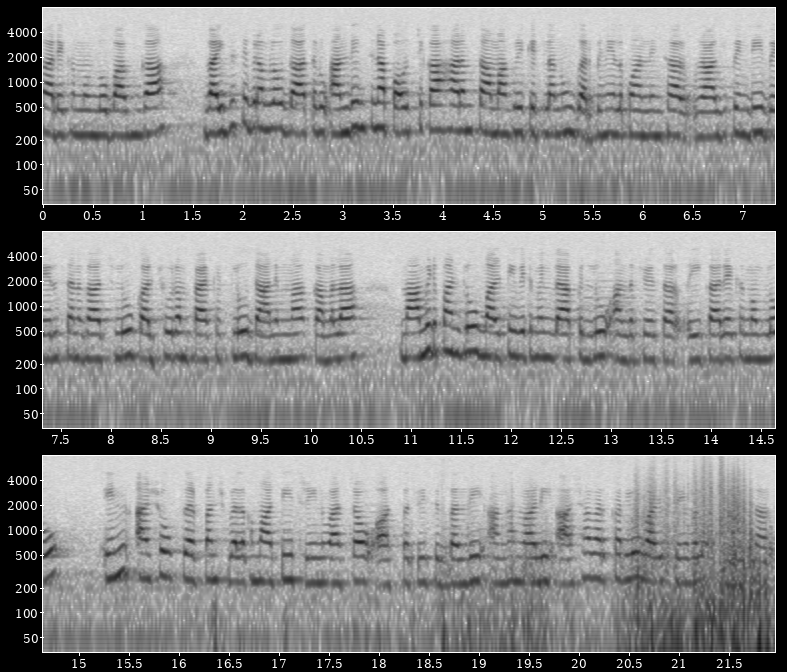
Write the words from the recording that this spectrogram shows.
కార్యక్రమంలో భాగంగా వైద్య శిబిరంలో దాతలు అందించిన పౌష్టికాహారం సామాగ్రి కిట్లను గర్భిణీలకు అందించారు. రాగిపిండి వేరుశనగాచులు ఖర్జూరం ప్యాకెట్లు దానిమ్మ కమల మామిడి పండ్లు మల్టీవిటమిన్ యాపిళ్ళు అందజేశారు. ఈ కార్యక్రమంలో ఇన్ అశోక్ సర్పంచ్ వెలకమాటి శ్రీనివాసరావు ఆసుపత్రి సిబ్బంది అంగన్వాడీ ఆశా వర్కర్లు వారి సేవలు అందించారు.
